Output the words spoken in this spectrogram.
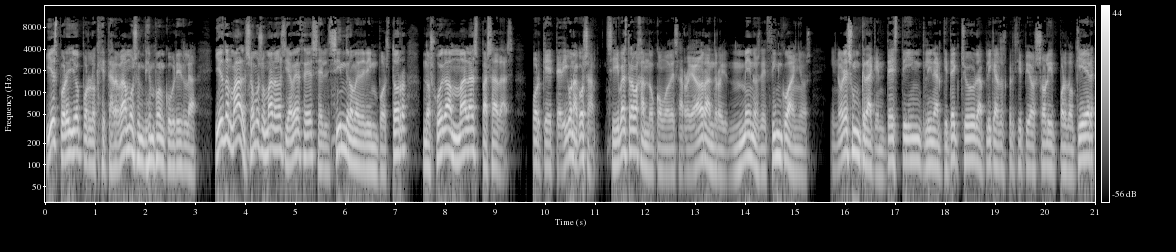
y es por ello por lo que tardamos un tiempo en cubrirla. Y es normal, somos humanos y a veces el síndrome del impostor nos juega malas pasadas. Porque te digo una cosa, si vas trabajando como desarrollador Android menos de 5 años y no eres un crack en testing, clean architecture, aplicas los principios solid por doquier,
